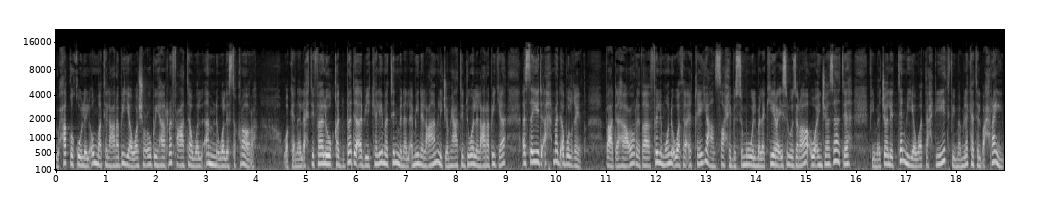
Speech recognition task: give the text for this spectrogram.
يحقق للأمة العربية وشعوبها الرفعة والأمن والاستقرار. وكان الاحتفال قد بدأ بكلمة من الأمين العام لجامعة الدول العربية السيد أحمد أبو الغيط. بعدها عرض فيلم وثائقي عن صاحب السمو الملكي رئيس الوزراء وإنجازاته في مجال التنمية والتحديث في مملكة البحرين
